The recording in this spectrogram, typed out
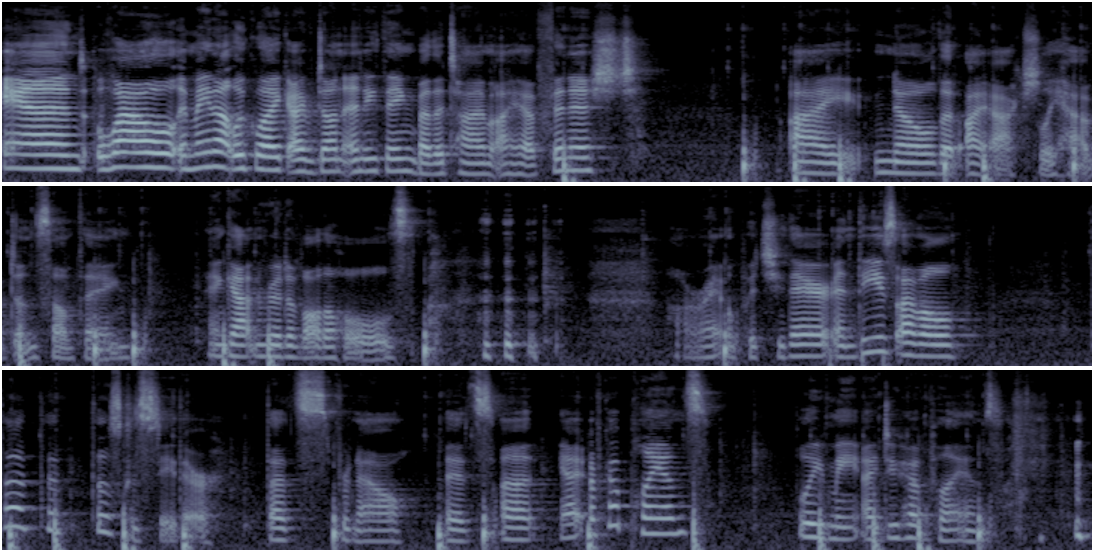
and while it may not look like I've done anything by the time I have finished, I know that I actually have done something and gotten rid of all the holes. all right, we'll put you there. And these I will that, that those could stay there. That's for now. It's uh yeah, I've got plans. Believe me, I do have plans.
